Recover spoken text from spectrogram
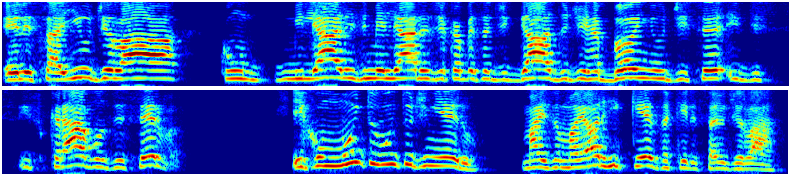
Ele saiu de lá com milhares e milhares de cabeças de gado, de rebanho, de, de escravos e servas. E com muito, muito dinheiro. Mas a maior riqueza que ele saiu de lá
